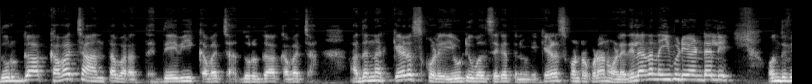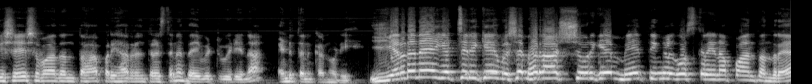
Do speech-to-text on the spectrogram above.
ದುರ್ಗಾ ಕವಚ ಅಂತ ಬರುತ್ತೆ. ದೇವಿ ಕವಚ, ದುರ್ಗಾ ಕವಚ. ಅದನ್ನು ಕೇಳಿಸ್ಕೊಳ್ಳಿ. ಯೂಟ್ಯೂಬಲ್ಲಿ ಸಿಗುತ್ತೆ. ನಿಮಗೆ ಕೇಳಿಸ್ಕೊಂಡ್ರು ಕೂಡ ಒಳ್ಳೆಯದಿಲ್ಲ ನಾನು ಈ ವಿಡಿಯೋ ಎಂಡಲ್ಲಿ ಒಂದು ವಿಶೇಷವಾದಂತಹ ಪರಿಹಾರ ತಿಳಿಸ್ತೇನೆ. ದಯವಿಟ್ಟು ವಿಡಿಯೋನ ಎಂಡ್ ತನಕ ನೋಡಿ. ಎರಡನೇ ಎಚ್ಚರಿಕೆ ವೃಷಭ ರಾಶಿಯವರಿಗೆ ಮೇ ತಿಂಗಳಿಗೋಸ್ಕರ ಏನಪ್ಪಾ ಅಂತಂದ್ರೆ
